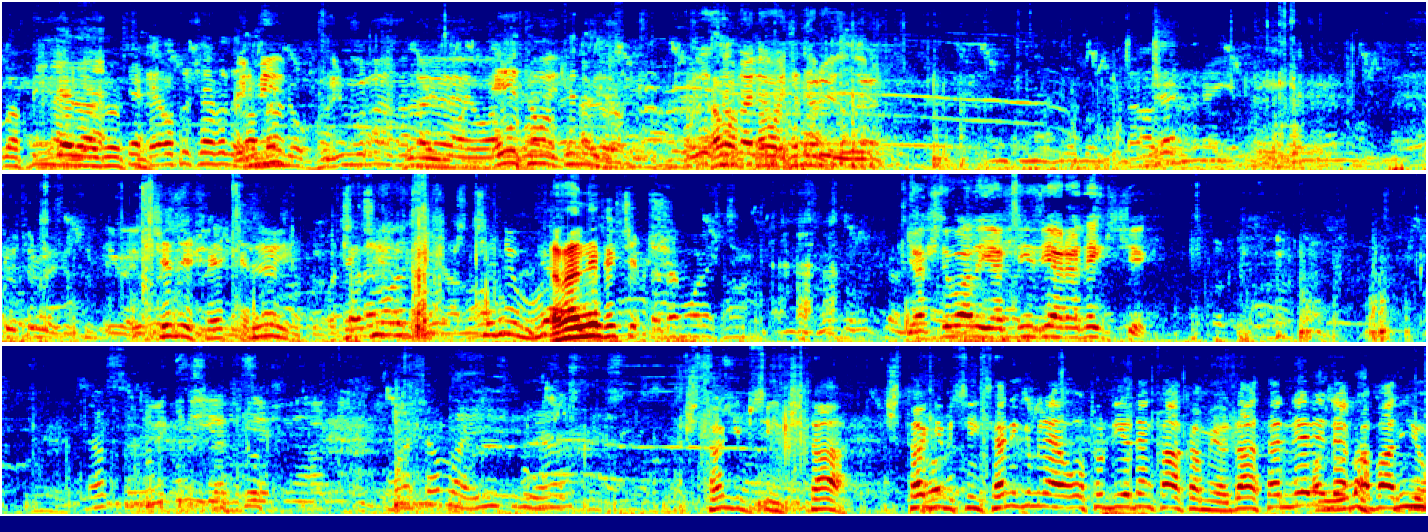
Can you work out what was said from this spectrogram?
Allah bin kere razı olsun. İyi tamam kendin bilirsin. Tamam tamam. Şimdi şey. Efendim? Yaşlı vardı yaşlıyı ziyarete gidecek. Maşallah iyisin ya. Çıta gibisin çıta. Çıta gibisin. Senin gibi ne oturduğu yerden kalkamıyor. Daha sen nerede kapatıyorsun?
